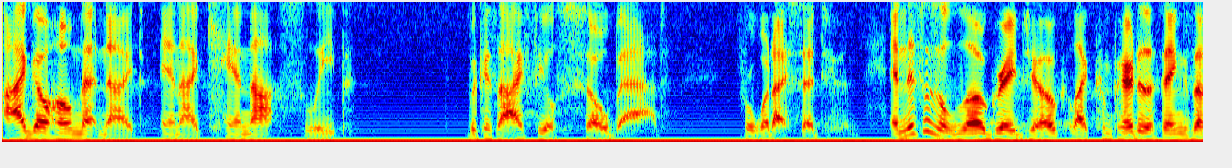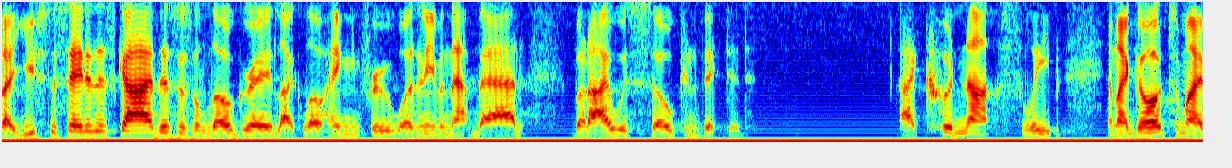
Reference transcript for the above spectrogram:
I go home that night and I cannot sleep because I feel so bad for what I said to him. And this was a low grade joke. Like, compared to the things that I used to say to this guy, this was a low grade, like low hanging fruit, wasn't even that bad. But I was so convicted. I could not sleep. And I go up to my,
